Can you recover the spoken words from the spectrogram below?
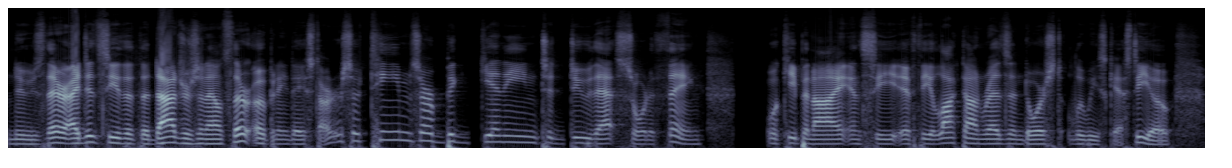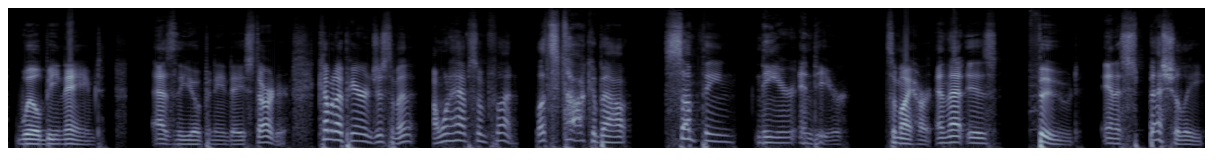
news there. I did see that the Dodgers announced their opening day starter, so teams are beginning to do that sort of thing. We'll keep an eye and see if the Locked On Reds endorsed Luis Castillo will be named as the opening day starter. Coming up here in just a minute, I want to have some fun. Let's talk about something near and dear to my heart, and that is food, and especially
